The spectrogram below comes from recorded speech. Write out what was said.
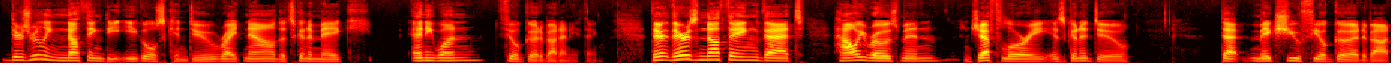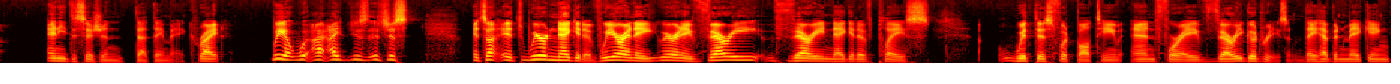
There's really nothing the Eagles can do right now that's going to make anyone feel good about anything. There, there's nothing that Howie Roseman and Jeff Lurie is going to do that makes you feel good about any decision that they make, right? We, I, I just, it's just, it's, uh, it's, we're negative. We are in a, we're in a very, very negative place with this football team, and for a very good reason. They have been making,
